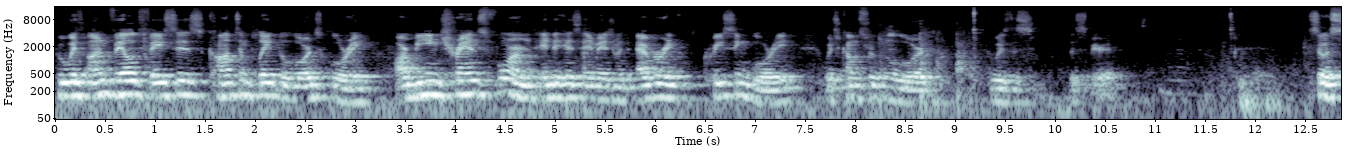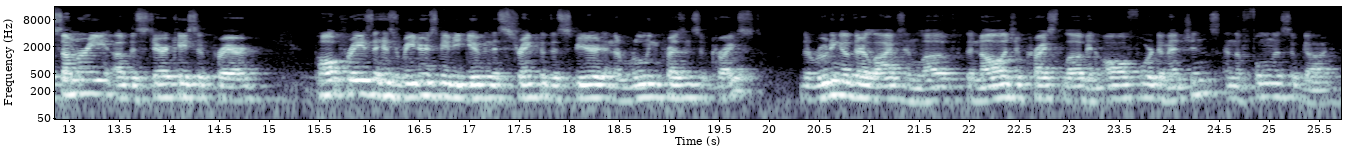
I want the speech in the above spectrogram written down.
who with unveiled faces contemplate the Lord's glory, are being transformed into his image with ever increasing glory, which comes from the Lord, who is the, the Spirit. So, a summary of the staircase of prayer. Paul prays that his readers may be given the strength of the Spirit and the ruling presence of Christ, the rooting of their lives in love, the knowledge of Christ's love in all four dimensions, and the fullness of God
